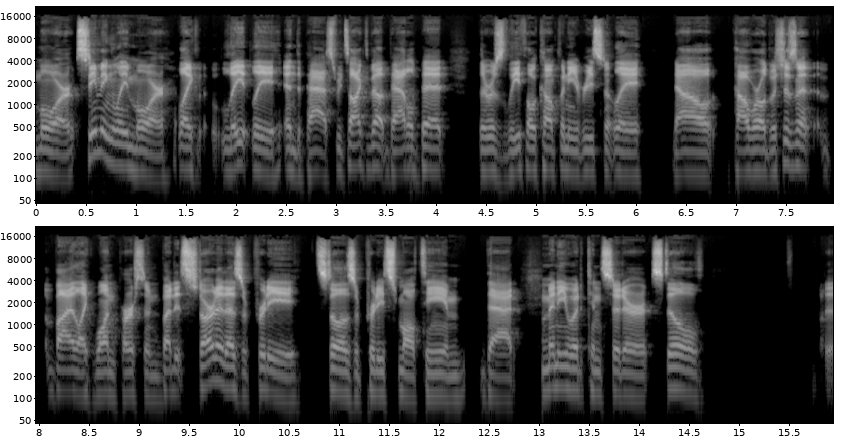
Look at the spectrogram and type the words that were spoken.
more, seemingly more. Like lately in the past, we talked about BattleBit. There was Lethal Company recently now Palworld, which isn't by like one person, but it started as a pretty, still as a pretty small team that many would consider still uh,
